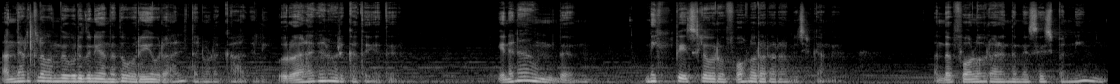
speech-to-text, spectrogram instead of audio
அந்த இடத்துல வந்து உறுதுணையாக இருந்தது ஒரே ஒரு ஆள் தன்னோட காதலி. ஒரு அழகான ஒரு கதை அது. என்னென்னா இந்த நிக் பேஜில் ஒரு ஃபாலோவர் ஆரம்பிச்சிருக்காங்க. அந்த ஃபாலோவராக இருந்து மெசேஜ் பண்ணி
